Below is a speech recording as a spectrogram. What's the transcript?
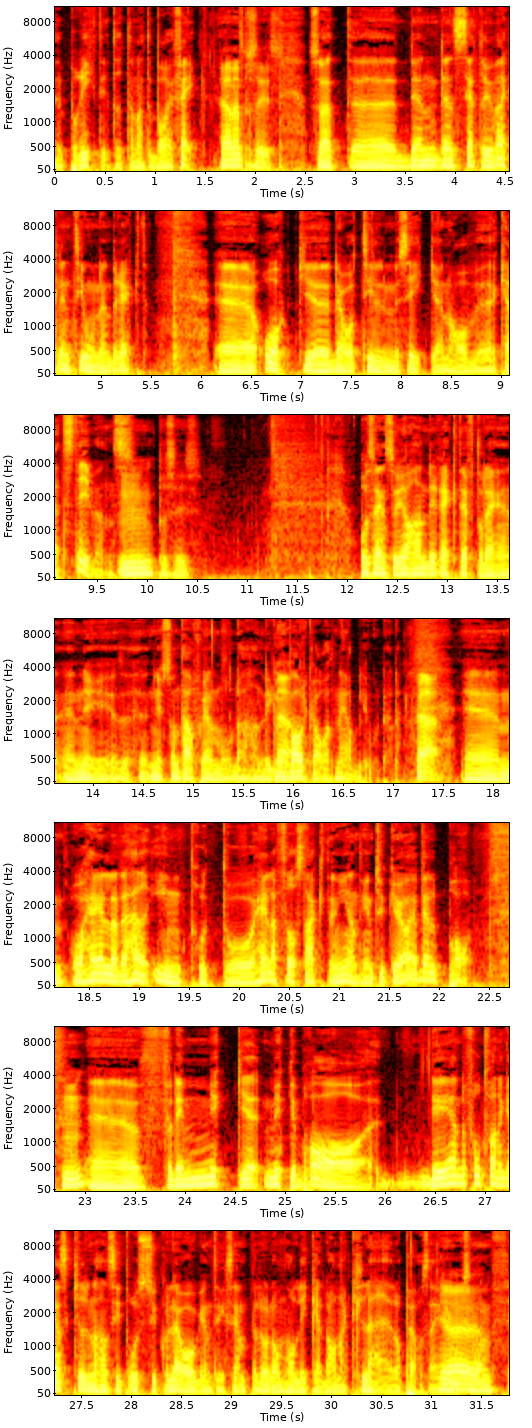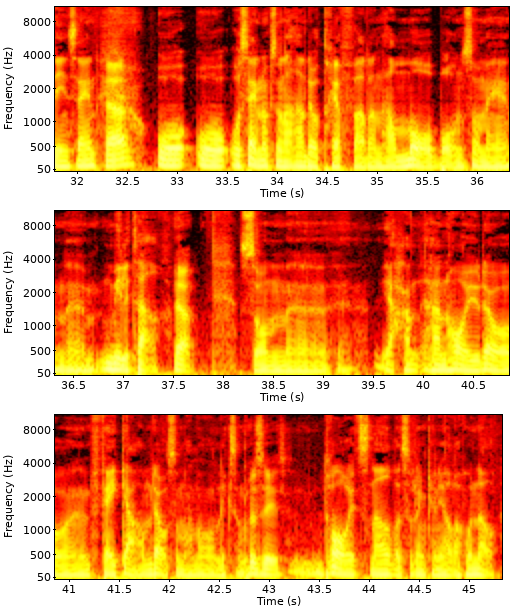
eh, på riktigt utan att det bara är fake. Ja men precis. Så att eh, den, den sätter ju verkligen tonen direkt. Eh, och eh, då till musiken av Cat Stevens. Mm, precis. Och sen så gör han direkt efter det en, en ny, ny sånt här självmord där han ligger i Ja. badkaret nerblodad. Ja. Ehm, och hela det här introt och hela första akten egentligen tycker jag är väldigt bra. Mm. Eh, för det är mycket, mycket bra. Det är ändå fortfarande ganska kul när han sitter hos psykologen till exempel och de har likadana kläder på sig. Det är också ja. en fin scen. Och, och, och sen också när han då träffar den här morborn som är en eh, militär. Ja. Som, eh, ja, han, han har ju då en fake arm då som han har liksom Precis. drar i ett snöre så den kan göra honör.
